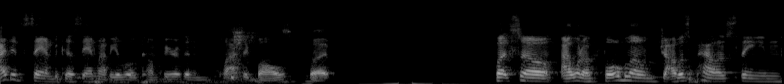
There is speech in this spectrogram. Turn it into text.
I did sand because sand might be a little comfier than plastic balls, but but so I want a full blown Jabba's palace themed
